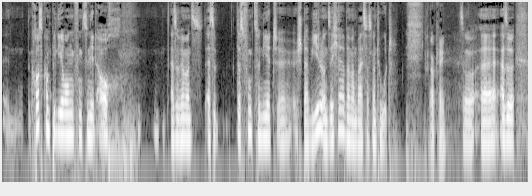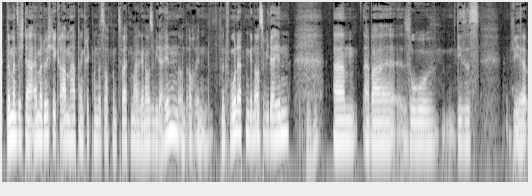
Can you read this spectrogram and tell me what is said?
äh, Cross-Kompilierung funktioniert auch, also wenn man es, also das funktioniert äh, stabil und sicher, wenn man weiß, was man tut. Okay. So, äh, also wenn man sich da einmal durchgegraben hat, dann kriegt man das auch beim zweiten Mal genauso wieder hin und auch in fünf Monaten genauso wieder hin. Mhm. Ähm, aber so dieses, wir,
